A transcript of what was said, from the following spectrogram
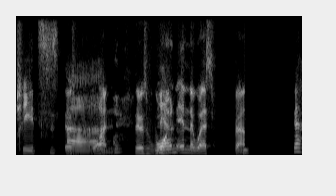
sheets, there's uh, one. There's one yeah. in the West Valley. Yeah,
